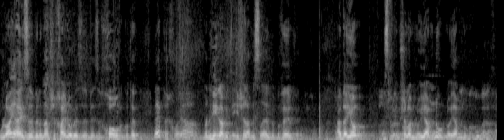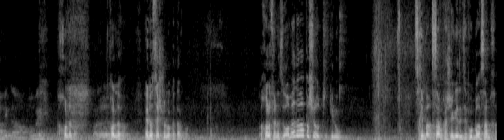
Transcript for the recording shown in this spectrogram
הוא, לא היה איזה בן אדם שחי לו באיזה, באיזה חור וכותב, להפך, הוא היה מנהיג אמיתי של עם ישראל בבבל. עד היום, שלו הם לא יאמנו, לא יאמנו. התמקדו בהלכה בעיקר. בכל דבר, בכל דבר. אין נושא שהוא לא כתב בו. בכל אופן, אז הוא אומר דבר פשוט, כאילו, צריכים בר סמכה שיגיד את זה, והוא בר סמכה.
